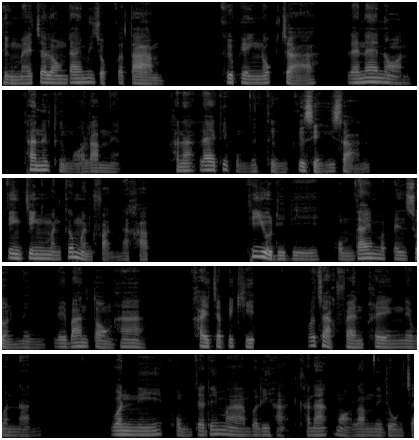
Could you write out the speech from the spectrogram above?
ถึงแม้จะร้องได้ไม่จบก็ตาม คือเพลงนกจ๋า และแน่นอน ถ้านึกถึงหมอลำเนี่ย คณะแรกที่ผมนึกถึงคือเสียงอีสาน จริง ๆ มันก็เหมือนฝันนะครับ ที่อยู่ดีๆ ผมได้มาเป็นส่วนหนึ่งในบ้านตองห้า ใครจะไปคิดว่าจากแฟนเพลงในวันนั้น วันนี้ผมจะได้มาบริหารคณะหมอลำในดวงใจ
